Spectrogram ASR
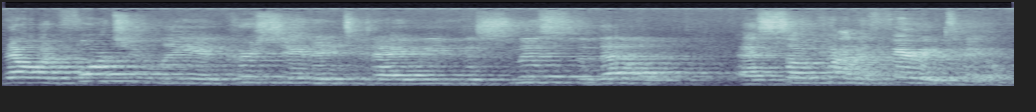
Now, unfortunately, in Christianity today, we've dismissed the devil as some kind of fairy tale.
